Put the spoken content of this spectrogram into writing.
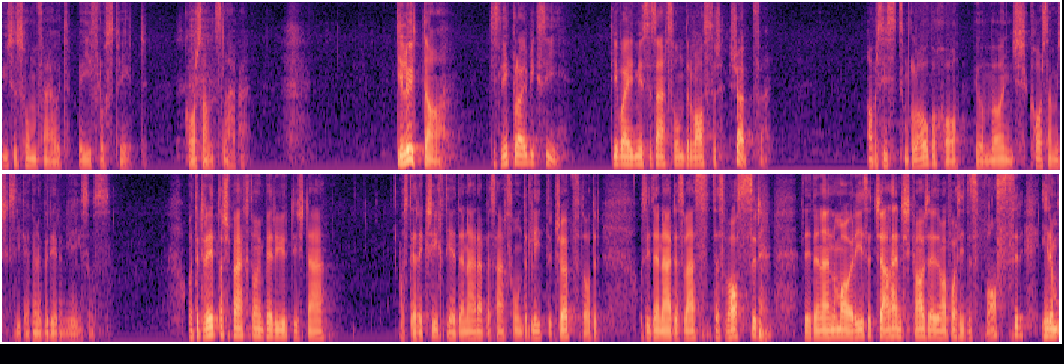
unser Umfeld beeinflusst wird, Gehorsam zu leben. Die Leute da, die waren nicht gläubig. Die, die müssen sich unter Wasser schöpfen. Aber sie sind zum Glauben gekommen, weil ein Mensch gehorsam war gegenüber ihrem Jesus. Und der dritte Aspekt, der mich berührt, ist der, aus dieser Geschichte hat er eben 600 Liter geschöpft, oder? Und sie dann, dann das, Wasser, das Wasser, sie dann nochmal eine riesige Challenge gehabt, sie mal vor, sie das Wasser ihrem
